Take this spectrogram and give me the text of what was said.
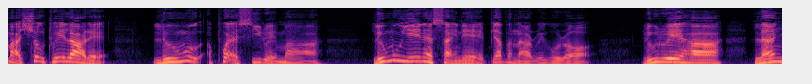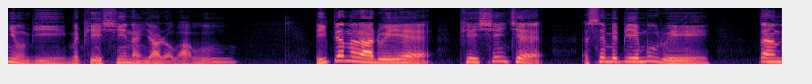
မှာရှုပ်ထွေးလာတဲ့ လူမှုအဖွဲ့အစည်းတွေမှာလူမှုရေးနဲ့ဆိုင်တဲ့ပြဿနာတွေကိုတော့လူတွေဟာလမ်းညွန်ပြီးမဖြေရှင်းနိုင်ကြတော့ပါဘူးဒီပြဿနာတွေရဲ့ဖြေရှင်းချက်အစင်မပြေမှုတွေတန်တ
